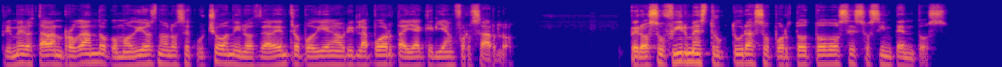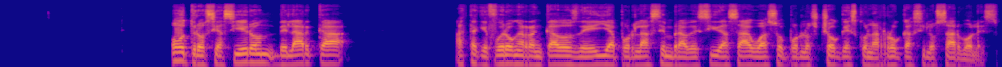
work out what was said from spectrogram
primero estaban rogando, como Dios no los escuchó, ni los de adentro podían abrir la puerta, ya querían forzarlo pero su firme estructura soportó todos esos intentos. Otros se asieron del arca hasta que fueron arrancados de ella por las embravecidas aguas o por los choques con las rocas y los árboles.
